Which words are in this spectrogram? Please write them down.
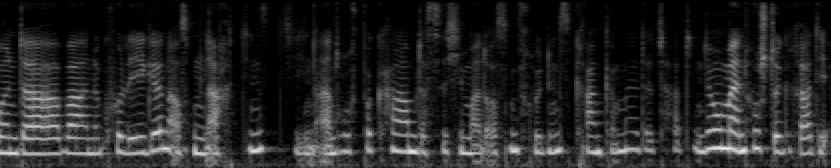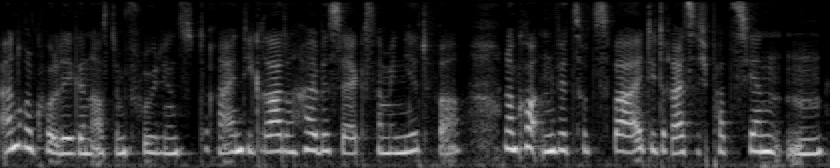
und da war eine Kollegin aus dem Nachtdienst, die einen Anruf bekam, dass sich jemand aus dem Frühdienst krank gemeldet hat. In dem Moment huschte gerade die andere Kollegin aus dem Frühdienst rein, die gerade ein halbes Jahr examiniert war. Und dann konnten wir zu zweit die 30 Patienten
